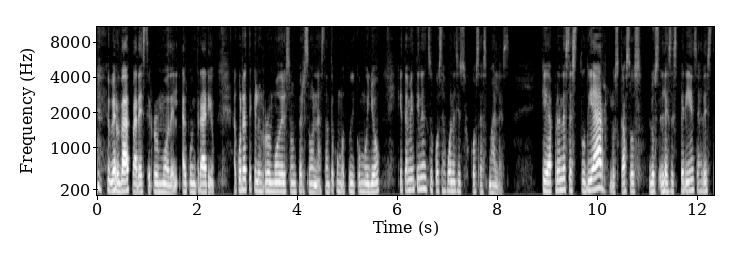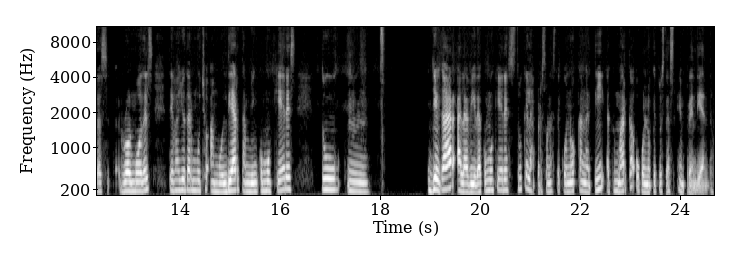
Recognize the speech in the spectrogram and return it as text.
¿verdad? Para este role model. Al contrario, acuérdate que los role models son personas, tanto como tú y como yo, que también tienen sus cosas buenas y sus cosas malas. Que aprendas a estudiar los casos, las experiencias de estos role models, te va a ayudar mucho a moldear también cómo quieres tú. Mm, llegar a la vida? ¿Cómo quieres tú que las personas te conozcan a ti, a tu marca o con lo que tú estás emprendiendo?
